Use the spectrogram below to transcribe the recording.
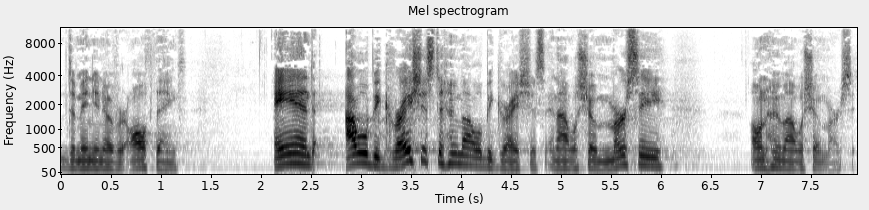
dominion over all things. And I will be gracious to whom I will be gracious, and I will show mercy on whom I will show mercy.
